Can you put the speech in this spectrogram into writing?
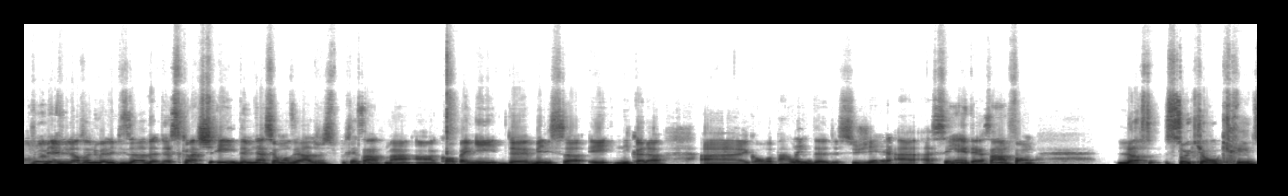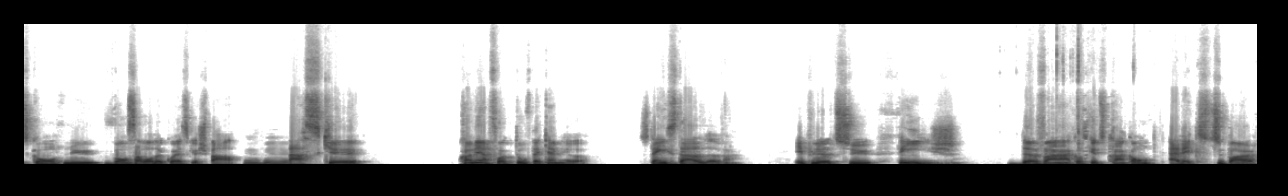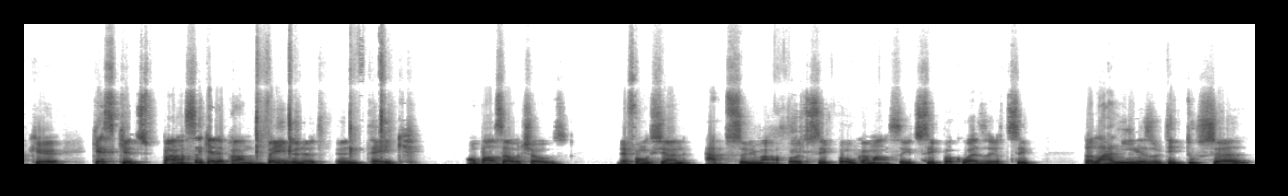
Bonjour et bienvenue dans un nouvel épisode de Scotch et Domination mondiale. Je suis présentement en compagnie de Mélissa et Nicolas. Euh, on va parler de, de sujets assez intéressants. En fond, là, ceux qui ont créé du contenu vont savoir de quoi est-ce que je parle. Mm-hmm. Parce que, première fois que tu ouvres ta caméra, tu t'installes devant. Et puis là, tu figes devant à cause que tu te rends compte avec stupeur que qu'est-ce que tu pensais qu'elle allait prendre 20 minutes, une take, on passe à autre chose, ne fonctionne absolument pas. Tu sais pas où commencer, tu sais pas quoi dire, tu sais, t'as l'air niaiseux, t'es tout seul,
